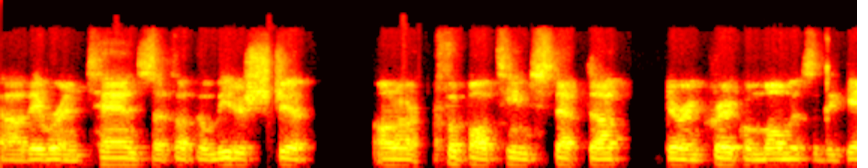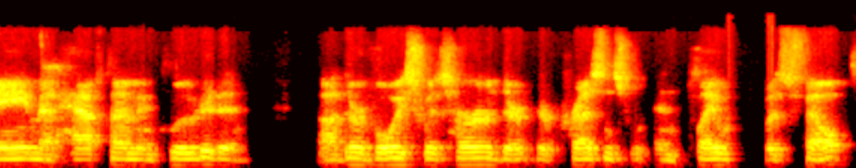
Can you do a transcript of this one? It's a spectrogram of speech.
Uh, they were intense. I thought the leadership on our football team stepped up during critical moments of the game, at halftime included, and uh, their voice was heard, their their presence and play was felt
